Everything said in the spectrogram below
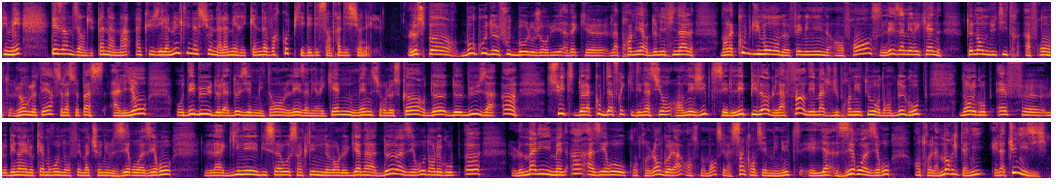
des Indiens du Panama accusaient la multinationale américaine d'avoir copié des dessins traditionnels. Le sport, beaucoup de football aujourd'hui avec euh, la première demi-finale dans la Coupe du Monde féminine en France. Les Américaines tenantes du titre affrontent l'Angleterre. Cela se passe à Lyon. Au début de la deuxième mi-temps, les Américaines mènent sur le score de 2 buts à 1. Suite de la Coupe d'Afrique des Nations en Égypte, c'est l'épilogue, la fin des matchs du premier tour dans deux groupes. Dans le groupe F, euh, le Bénin et le Cameroun ont fait match nul 0 à 0. La Guinée-Bissau s'incline devant le Ghana 2 à 0 dans le groupe E. Le Mali mène 1 à 0 contre l'Angola en ce moment, c'est la 50e minute, et il y a 0 à 0 entre la Mauritanie et la Tunisie.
